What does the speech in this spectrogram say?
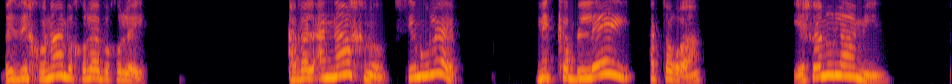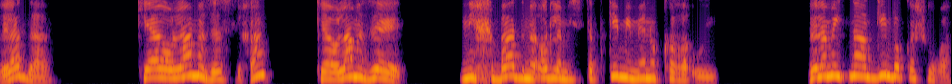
בזיכרונם וכולי וכולי. אבל אנחנו, שימו לב, מקבלי התורה, יש לנו להאמין ולדעת כי העולם הזה, סליחה, כי העולם הזה נכבד מאוד למסתפקים ממנו כראוי, ולמתנהגים בו כשורה,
